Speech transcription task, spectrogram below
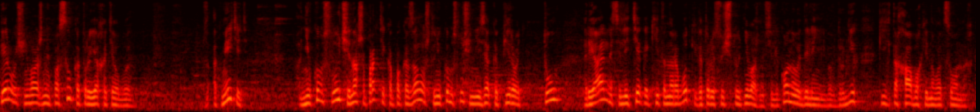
первый очень важный посыл, который я хотел бы отметить, ни в коем случае, наша практика показала, что ни в коем случае нельзя копировать ту реальность или те какие-то наработки, которые существуют, неважно, в Силиконовой долине, либо в других каких-то хабах инновационных –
